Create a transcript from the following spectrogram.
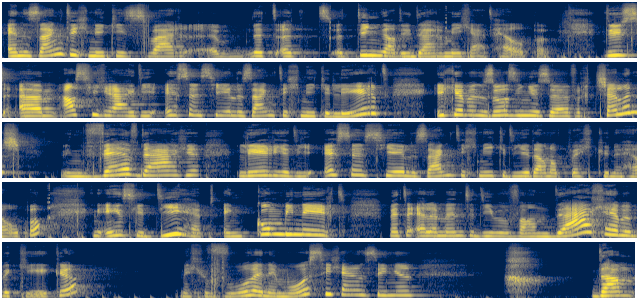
en zangtechniek is waar, eh, het, het, ding dat u daarmee gaat helpen. Dus um, als je graag die essentiële zangtechnieken leert, ik heb een Zo Zingen Zuiver Challenge. In vijf dagen leer je die essentiële zangtechnieken die je dan op weg kunnen helpen. En eens je die hebt en combineert met de elementen die we vandaag hebben bekeken, met gevoel en emotie gaan zingen, dan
